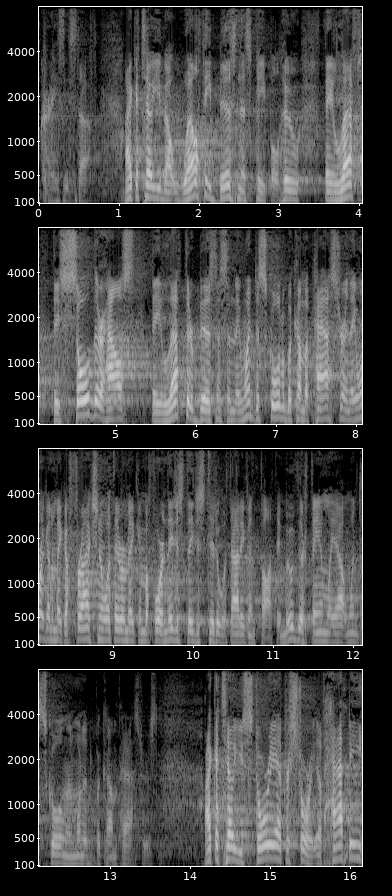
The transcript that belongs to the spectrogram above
Crazy stuff. I could tell you about wealthy business people who they left, they sold their house, they left their business, and they went to school to become a pastor, and they weren't going to make a fraction of what they were making before, and they just, they just did it without even thought. They moved their family out, went to school, and then wanted to become pastors. I could tell you story after story of happy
